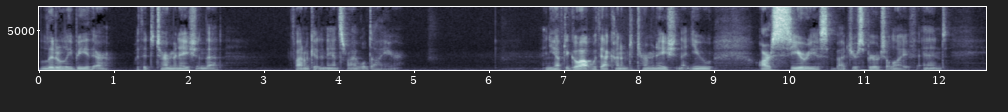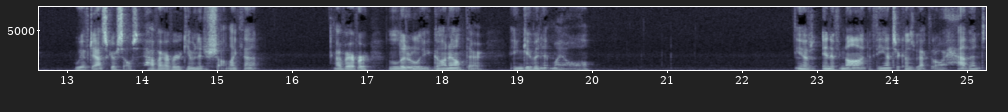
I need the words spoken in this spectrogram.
literally be there with the determination that if I don't get an answer, I will die here. And you have to go out with that kind of determination that you are serious about your spiritual life. And we have to ask ourselves have I ever given it a shot like that? Have I ever literally gone out there and given it my all? And if not, if the answer comes back that, oh, I haven't,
